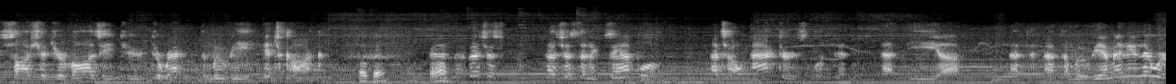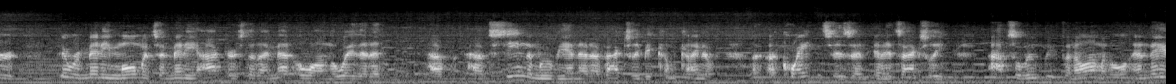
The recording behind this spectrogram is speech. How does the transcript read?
sacha gervasi to direct the movie hitchcock Okay. Wow. that's just that's just an example. That's how actors looked at, at the uh, at the at the movie. I mean, there were there were many moments and many actors that I met along the way that had, have have seen the movie and that have actually become kind of acquaintances, and, and it's actually absolutely phenomenal. And they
